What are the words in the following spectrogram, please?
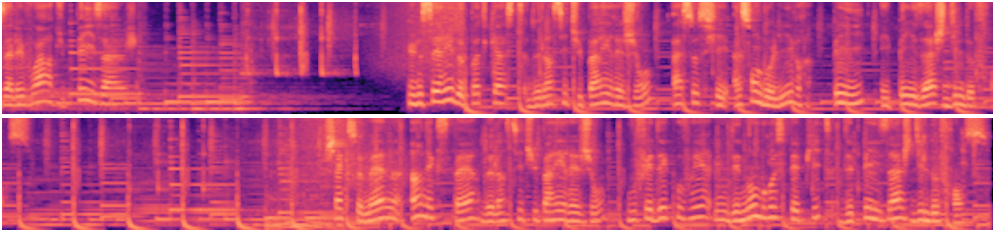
vous allez voir du paysage. Une série de podcasts de l'Institut Paris Région associée à son beau livre Pays et paysages d'Île-de-France. Chaque semaine, un expert de l'Institut Paris Région vous fait découvrir une des nombreuses pépites des paysages d'Île-de-France.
